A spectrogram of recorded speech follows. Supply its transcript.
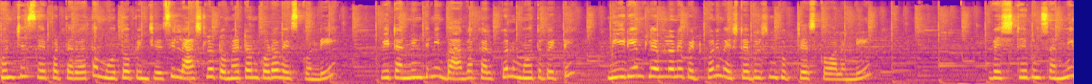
కొంచెం సేపటి తర్వాత మూత ఓపెన్ చేసి లాస్ట్లో టొమాటోని కూడా వేసుకోండి. వీటన్నింటిని బాగా కలుపుకొని మూత పెట్టి మీడియం ఫ్లేమ్లోనే పెట్టుకొని వెజిటేబుల్స్ని కుక్ చేసుకోవాలండి. వెజిటేబుల్స్ అన్నీ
